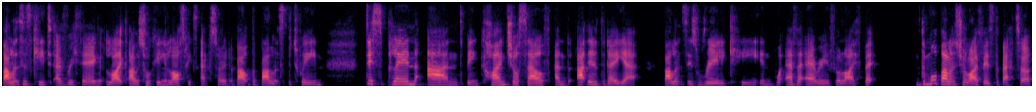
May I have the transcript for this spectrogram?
Balance is key to everything. Like I was talking in last week's episode about the balance between discipline and being kind to yourself. And at the end of the day, yeah, balance is really key in whatever area of your life. But the more balanced your life is, the better.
